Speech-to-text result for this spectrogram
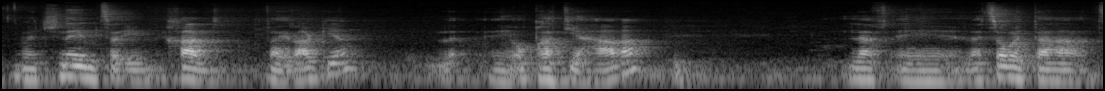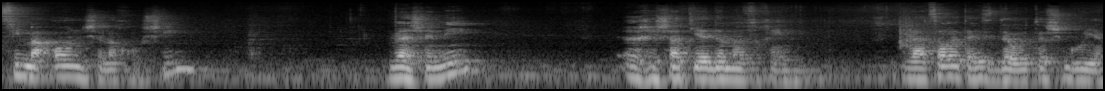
זאת אומרת, שני אמצעים, אחד ויירגיה, או פרטיהרה, לעצור את הצמאון של החושים, והשני, רכישת ידע מבחין, לעצור את ההזדהות השגויה.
